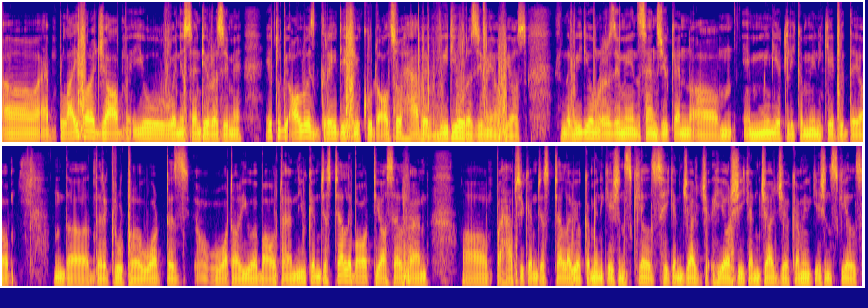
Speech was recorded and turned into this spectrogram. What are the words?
uh, apply for a job you when you send your resume it will be always great if you could also have a video resume of yours. In the video resume in the sense you can um, immediately communicate with the uh, the the recruiter what is what are you about? And you can just tell about yourself and uh, perhaps you can just tell your communication skills. He can judge he or she can judge your communication skills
